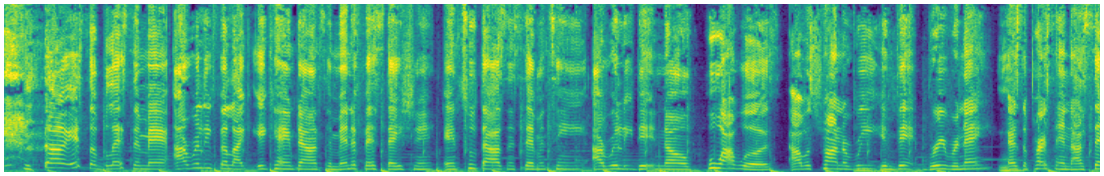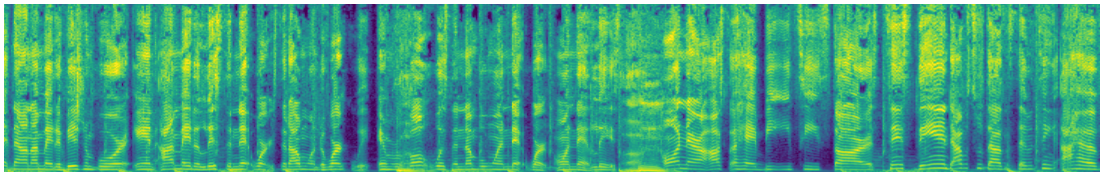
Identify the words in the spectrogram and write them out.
so it's a blessing, man. I really feel like it came down to manifestation in 2017. I really didn't know who I was. I was trying to reinvent Brie Renee mm-hmm. as a person. And I sat down, I made a vision board, and I made a list of networks that I wanted to work with. And Revolt was the number one network on that list. Mm. On there, I also had BET stars. Since then, that was 2017. I have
